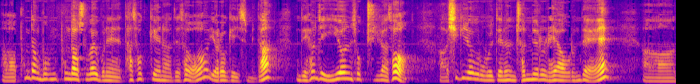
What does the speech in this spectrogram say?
어, 퐁당퐁당 수가 이번에 다섯 개나 돼서 여러 개 있습니다. 근데 현재 2연속 출이라서 어, 시기적으로 볼 때는 전멸을 해야 오는데 어,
